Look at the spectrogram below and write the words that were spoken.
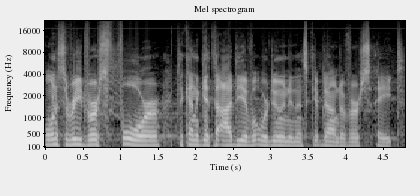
I want us to read verse 4 to kind of get the idea of what we're doing and then skip down to verse 8.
